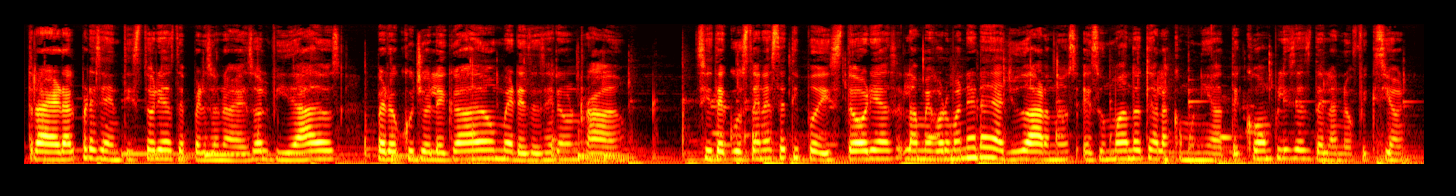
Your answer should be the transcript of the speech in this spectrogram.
traer al presente historias de personajes olvidados, pero cuyo legado merece ser honrado. Si te gustan este tipo de historias, la mejor manera de ayudarnos es sumándote a la comunidad de cómplices de la no ficción.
